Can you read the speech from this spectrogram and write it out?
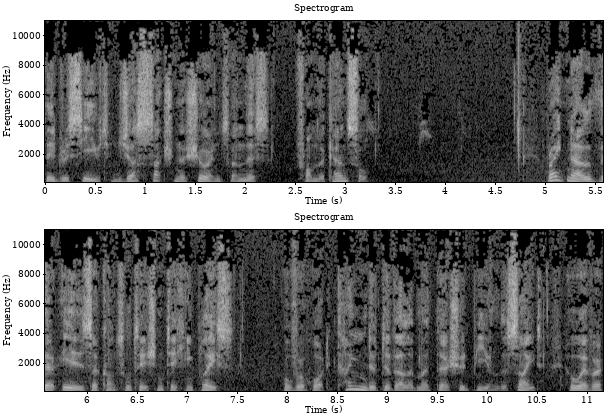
they'd received just such an assurance on this from the council. Right now, there is a consultation taking place over what kind of development there should be on the site. However,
